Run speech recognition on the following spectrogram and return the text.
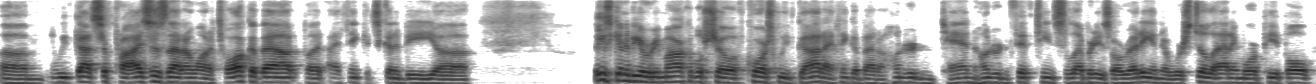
Um, we've got surprises that I want to talk about, but I think it's going to be uh, think it's going to be a remarkable show. Of course, we've got, I think, about 110, 115 celebrities already, and we're still adding more people.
